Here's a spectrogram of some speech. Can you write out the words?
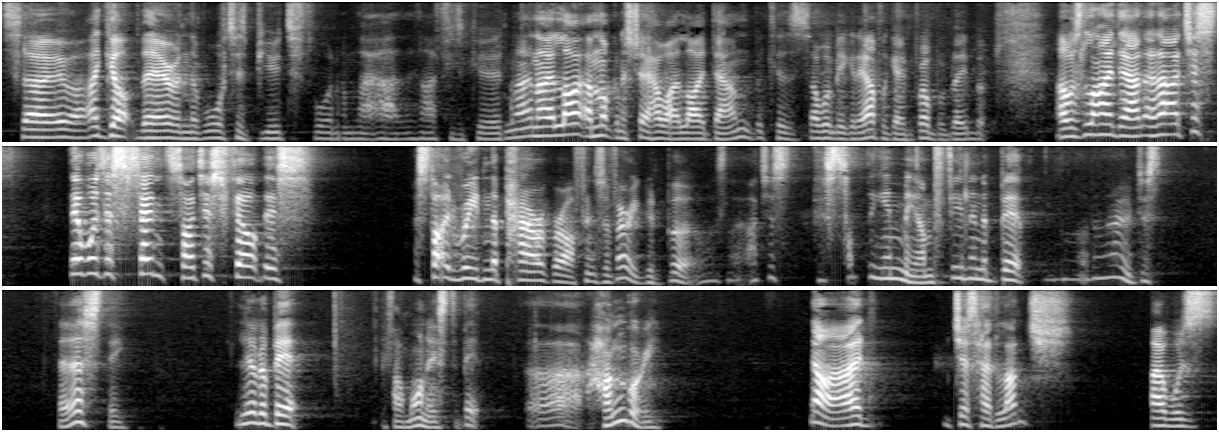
So I got there and the water's beautiful, and I'm like, oh, life is good. And I, lie, I'm not going to show how I lied down because I wouldn't be getting up again probably, but I was lying down and I just, there was a sense, I just felt this. I started reading the paragraph, and it's a very good book. I was like, I just, there's something in me. I'm feeling a bit, I don't know, just thirsty. A little bit, if I'm honest, a bit uh, hungry. No, I'd just had lunch. I was,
